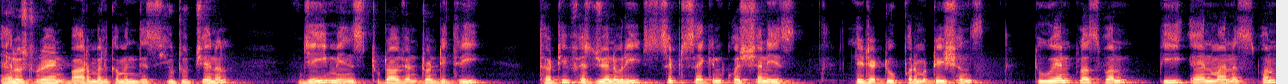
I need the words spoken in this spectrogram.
Hello student, warm welcome in this YouTube channel. JEE Mains 2023 31st January. Shift second question is related to permutations. 2n plus 1 pn minus 1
